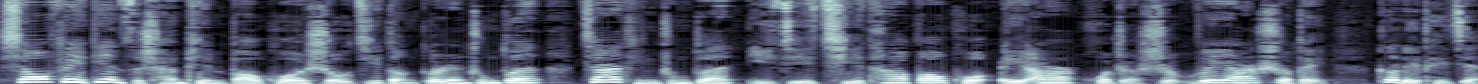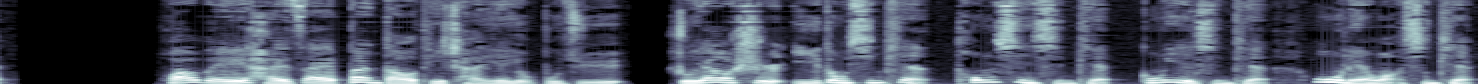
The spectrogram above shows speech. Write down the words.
消费电子产品包括手机等个人终端、家庭终端以及其他包括 AR 或者是 VR 设备各类配件。华为还在半导体产业有布局，主要是移动芯片、通信芯片、工业芯片、物联网芯片，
